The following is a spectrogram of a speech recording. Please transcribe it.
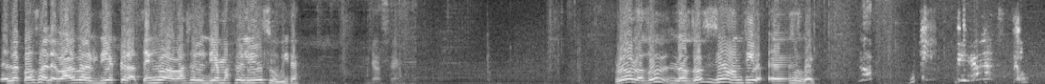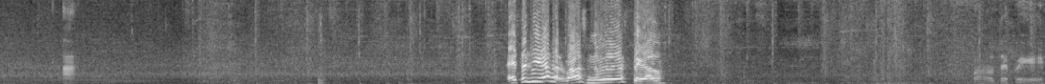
Esa cosa le va a dar el día que la tengo, va a ser el día más feliz de su vida. Ya sé. Bro, los dos, los dos hicieron un tiro. Eso es gol. ¡No! ¡Tiraste! Ah, Este sí hubiera salvado si no me hubieras pegado. cuando te pegué.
